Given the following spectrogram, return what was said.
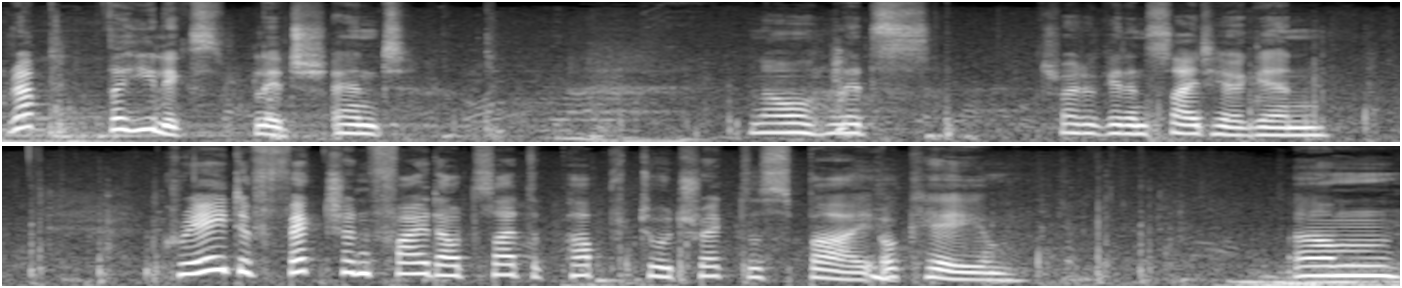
grab the helix glitch and now let's try to get inside here again. Create a faction fight outside the pub to attract the spy. Okay. Um.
